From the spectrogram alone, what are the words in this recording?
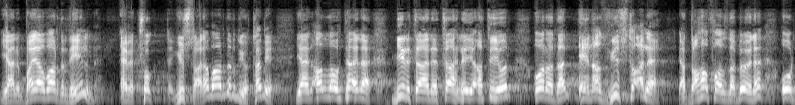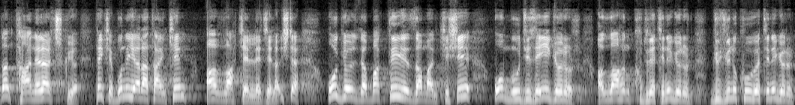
Yani bayağı vardır değil mi? Evet çok 100 tane vardır diyor tabi. Yani Allahu Teala bir tane taneyi atıyor oradan en az 100 tane ya daha fazla böyle oradan taneler çıkıyor. Peki bunu yaratan kim? Allah Celle Celal. İşte o gözle baktığı zaman kişi o mucizeyi görür. Allah'ın kudretini görür. Gücünü, kuvvetini görür.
